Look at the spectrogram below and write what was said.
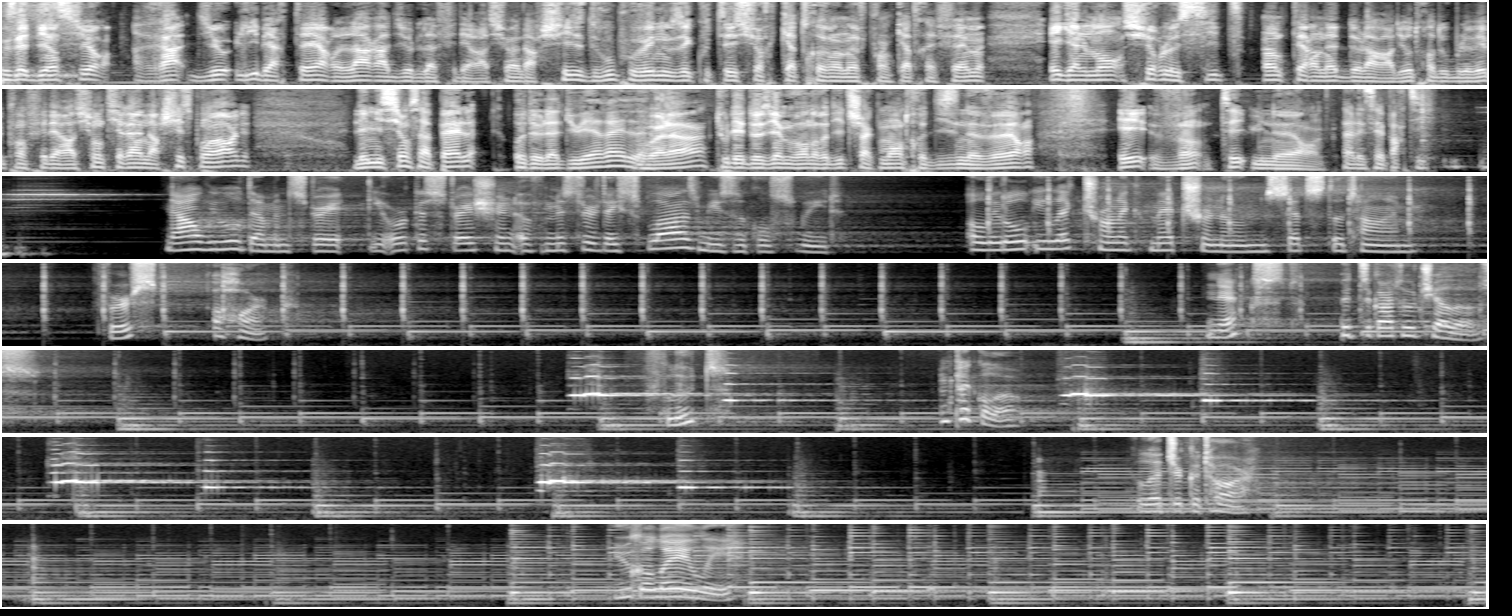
Vous êtes bien sûr Radio Libertaire, la radio de la Fédération anarchiste. Vous pouvez nous écouter sur 89.4 FM, également sur le site internet de la radio www.fédération-anarchiste.org. L'émission s'appelle Au-delà du RL. Voilà, tous les deuxièmes vendredis de chaque mois entre 19h et 21h. Allez, c'est parti. Now we will demonstrate the orchestration of Mr. Despla's musical suite. A little electronic metronome sets the time. First, a harp. Next, pizzicato cellos. Flute and piccolo. Electric guitar. Ukulele.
